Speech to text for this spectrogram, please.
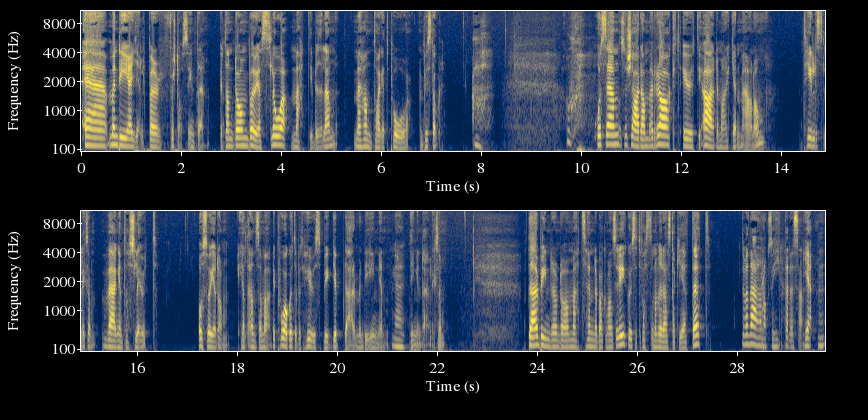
Eh, men det hjälper förstås inte. Utan de börjar slå Matt i bilen med handtaget på en pistol. Och sen så kör de rakt ut i ödemarken med honom. Tills liksom vägen tar slut. Och så är de helt ensamma. Det pågår typ ett husbygge där men det är ingen, Nej. det är ingen där liksom. Där binder de då Mats händer bakom hans rygg och sätter fast honom vid det här staketet. Det var där han också hittades sen. Ja. Mm.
